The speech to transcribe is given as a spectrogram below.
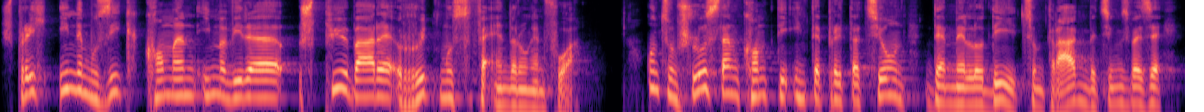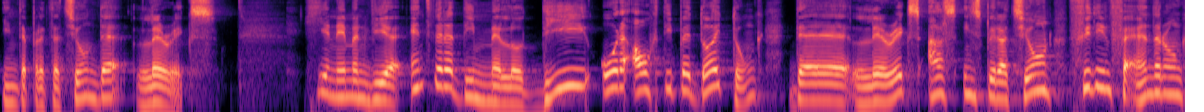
Sprich, in der Musik kommen immer wieder spürbare Rhythmusveränderungen vor. Und zum Schluss dann kommt die Interpretation der Melodie zum Tragen beziehungsweise Interpretation der Lyrics. Hier nehmen wir entweder die Melodie oder auch die Bedeutung der Lyrics als Inspiration für die Veränderung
